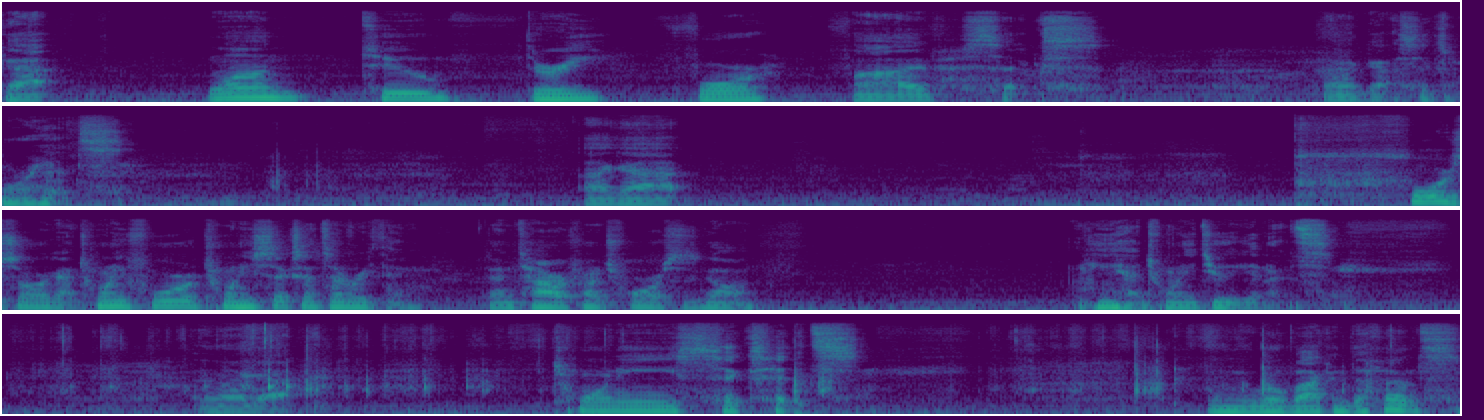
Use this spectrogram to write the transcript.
Got one, two, three, four, five, six. I got six more hits. I got four, so I got 24, 26, that's everything. The entire French force is gone. He had 22 units. And I got 26 hits. Let me roll back in defense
